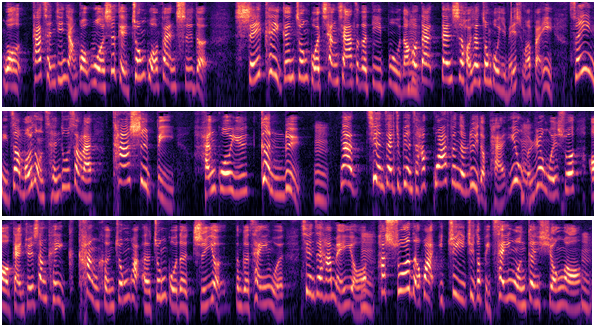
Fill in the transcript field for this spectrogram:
我他曾经讲过，我是给中国饭吃的。谁可以跟中国呛虾这个地步？然后但但是好像中国也没什么反应，所以你知道某一种程度上来，它是比。韩国瑜更绿，嗯，那现在就变成他瓜分了绿的盘，因为我们认为说，哦，感觉上可以抗衡中华呃中国的只有那个蔡英文，现在他没有哦，他说的话一句一句都比蔡英文更凶哦，嗯，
